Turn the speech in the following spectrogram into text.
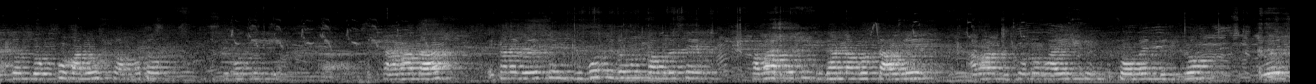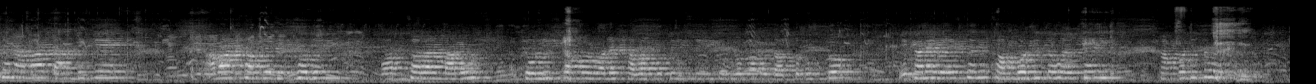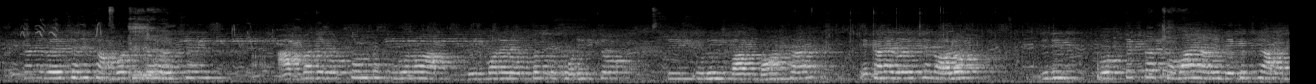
একজন দক্ষ মানুষ, সংগঠক শ্রীমতী শ্যামা দাস। এখানে রয়েছেন যুব তৃণমূল কংগ্রেসের সভাপতি বিধাননগর টাউনের আমার ছোট ভাই সৌমেন মিত্র রয়েছেন আমার ডান আমার সঙ্গে দীর্ঘদিন পথ চলার মানুষ, চল্লিশ নম্বর ওয়ার্ডের সভাপতি শ্রী সুব্রমণ দত্তগুপ্ত। এখানে রয়েছেন সংগঠিত হয়েছেন সংগঠিত হয়েছেন। এখানে রয়েছেন সংগঠিত হয়েছেন আপনাদের অত্যন্ত পুরনো, নির্মলের অত্যন্ত ঘনিষ্ঠ শ্রী সুনীল বাগ মহাশয়। এখানে রয়েছেন অলোক যিনি প্রত্যেকটা সময় আমি দেখেছি আমার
